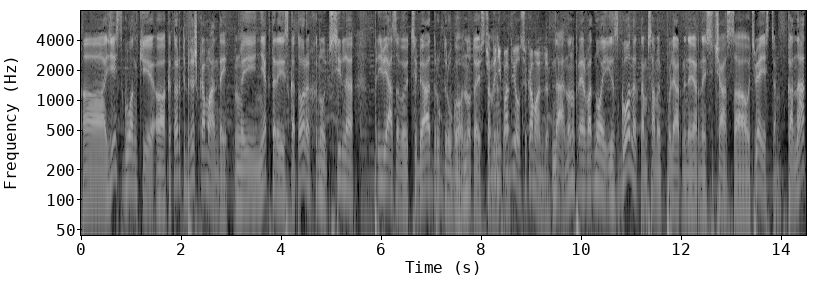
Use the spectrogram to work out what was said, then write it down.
А, Есть гонки, а, которые ты бежишь командой, и некоторые из которых, ну, сильно привязывают тебя друг к другу. Ну, то есть... Чтобы там, ты не например, подвел всю команду. да, ну, например, в одной из гонок, там самый популярный, наверное, сейчас, у тебя есть там канат,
